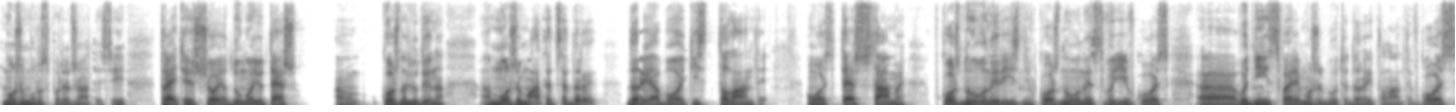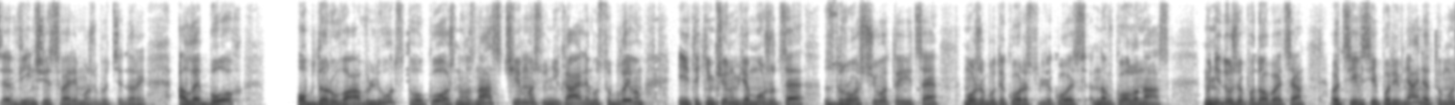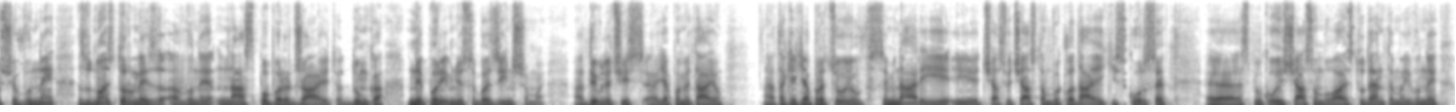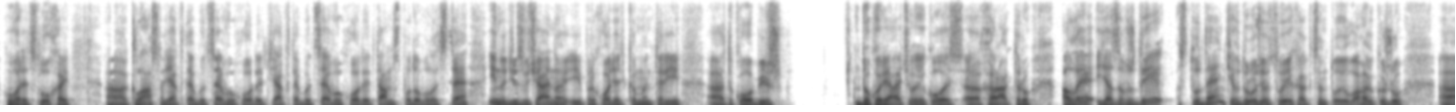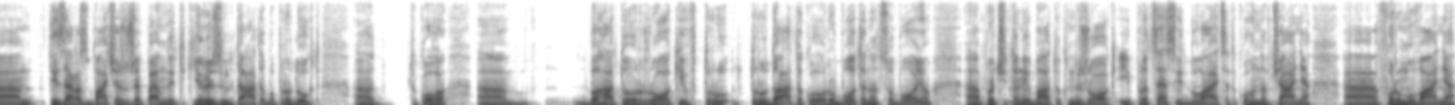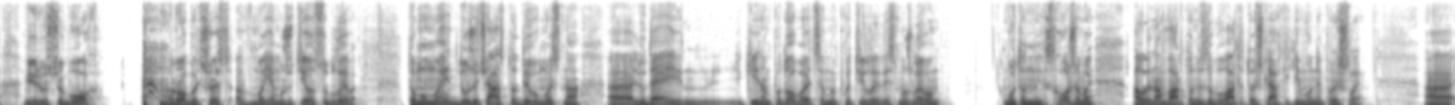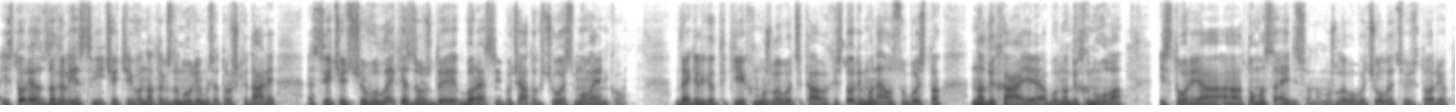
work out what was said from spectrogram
можемо розпоряджатись. І третє, що я думаю, теж кожна людина може мати, це дари, дари або якісь таланти. Ось те ж саме. Кожного вони різні, в кожного вони свої, в когось е, в одній сфері можуть бути дари і таланти, в когось в іншій сфері можуть бути ці дари. Але Бог обдарував людство кожного з нас чимось унікальним, особливим, і таким чином я можу це зрощувати, і це може бути користю для когось навколо нас. Мені дуже подобаються оці всі порівняння, тому що вони з одної сторони з- вони нас попереджають. От думка не порівнюй себе з іншими. Дивлячись, е, я пам'ятаю. Так як я працюю в семінарії і час від часу там викладаю якісь курси, е, спілкуюсь часом, буваю з студентами, і вони говорять: слухай, класно, як в тебе це виходить, як в тебе це виходить, там сподобалось це. Іноді, звичайно, і приходять коментарі такого більш. Докорячого якогось е, характеру, але я завжди студентів, друзів своїх акцентую увагу і кажу: ти зараз бачиш вже певний такий результат або продукт такого багато років тру, труда, такого роботи над собою, е, прочитаних багато книжок, і процес відбувається такого навчання, е, формування. Вірю, що Бог робить щось в моєму житті особливе. Тому ми дуже часто дивимося на е, людей, які нам подобаються. Ми б хотіли десь, можливо, бути на них схожими, але нам варто не забувати той шлях, яким вони пройшли. Історія взагалі свідчить, і вона так занурюємося трошки далі. Свідчить, що велике завжди бере свій початок чогось маленького. Декілька таких, можливо, цікавих історій. Мене особисто надихає або надихнула історія Томаса Едісона. Можливо, ви чули цю історію.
